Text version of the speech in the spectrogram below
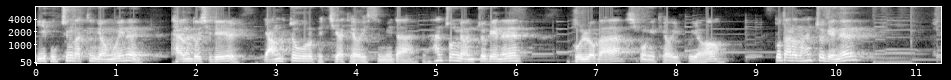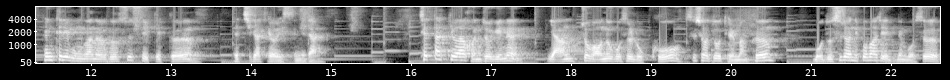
이 복층 같은 경우에는 다용도실을 양쪽으로 배치가 되어 있습니다. 한쪽 면 쪽에는 보일러가 시공이 되어 있고요. 또 다른 한쪽에는 팬트리 공간으로도 쓸 수 있게끔 배치가 되어 있습니다. 세탁기와 건조기는 양쪽 어느 곳을 놓고 쓰셔도 될 만큼 모두 수전이 뽑아져 있는 모습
